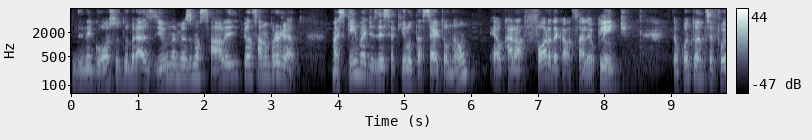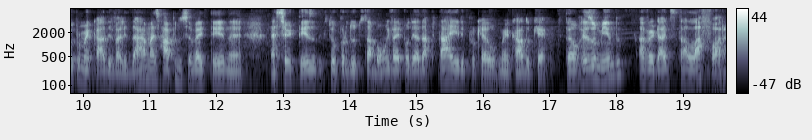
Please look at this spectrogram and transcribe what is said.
de negócios do Brasil na mesma sala e pensar num projeto. Mas quem vai dizer se aquilo está certo ou não é o cara fora daquela sala, é o cliente. Então, quanto antes você for para o mercado e validar, mais rápido você vai ter né, a certeza de que o seu produto está bom e vai poder adaptar ele para o que o mercado quer. Então, resumindo, a verdade está lá fora.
